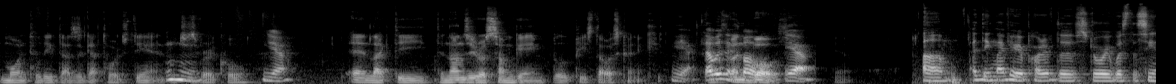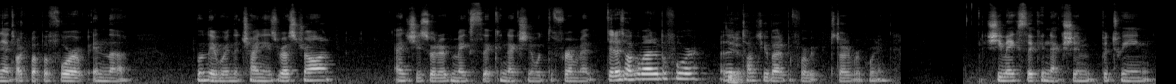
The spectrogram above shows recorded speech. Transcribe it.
more interleaved as it got towards the end, which is Mhm. very cool. Yeah, And like the the non-zero sum game little piece, that was kind of cute. yeah. That was in On both. both. Yeah. Yeah. Um, I think my favorite part of the story was the scene I talked about before in the when they were in the Chinese restaurant, and she sort of makes the connection with the Fermat. Did I talk about it before? I did Yeah. talk to you about it before we started recording. She makes the connection between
